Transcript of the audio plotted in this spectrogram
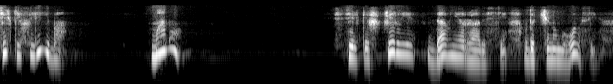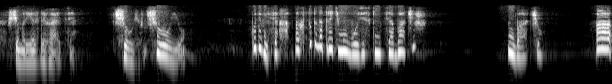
стільки хліба. Мамо, стільки щирої давньої радості в дочиному голосі, що Марія здригається. Чую, чую. Подивися, а хто ти на третьому возі з кінця бачиш? Бачу. А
